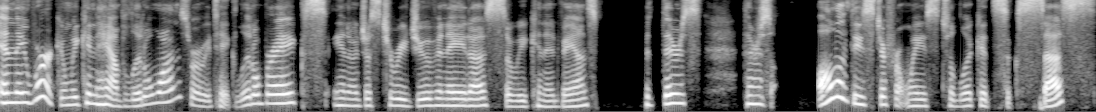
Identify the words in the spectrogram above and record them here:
and they work and we can have little ones where we take little breaks, you know, just to rejuvenate us so we can advance. But there's there's all of these different ways to look at success,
